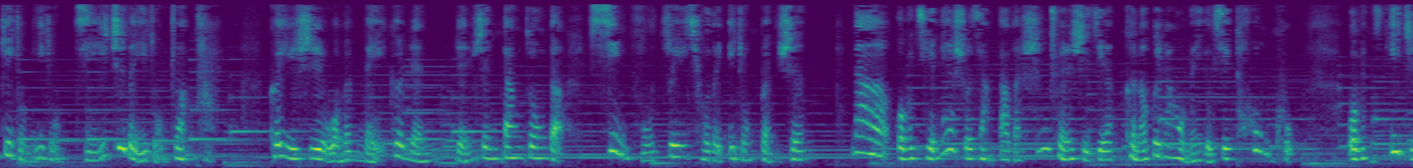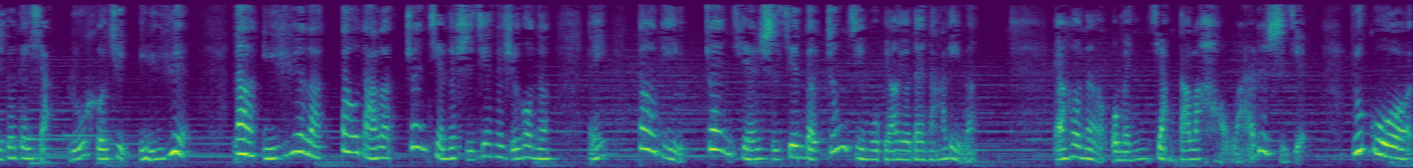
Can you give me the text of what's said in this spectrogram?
这种一种极致的一种状态，可以是我们每个人人生当中的幸福追求的一种本身。那我们前面所讲到的生存时间可能会让我们有些痛苦，我们一直都在想如何去愉悦。那愉悦了，到达了赚钱的时间的时候呢？哎，到底赚钱时间的终极目标又在哪里呢？然后呢，我们讲到了好玩的时间，如果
